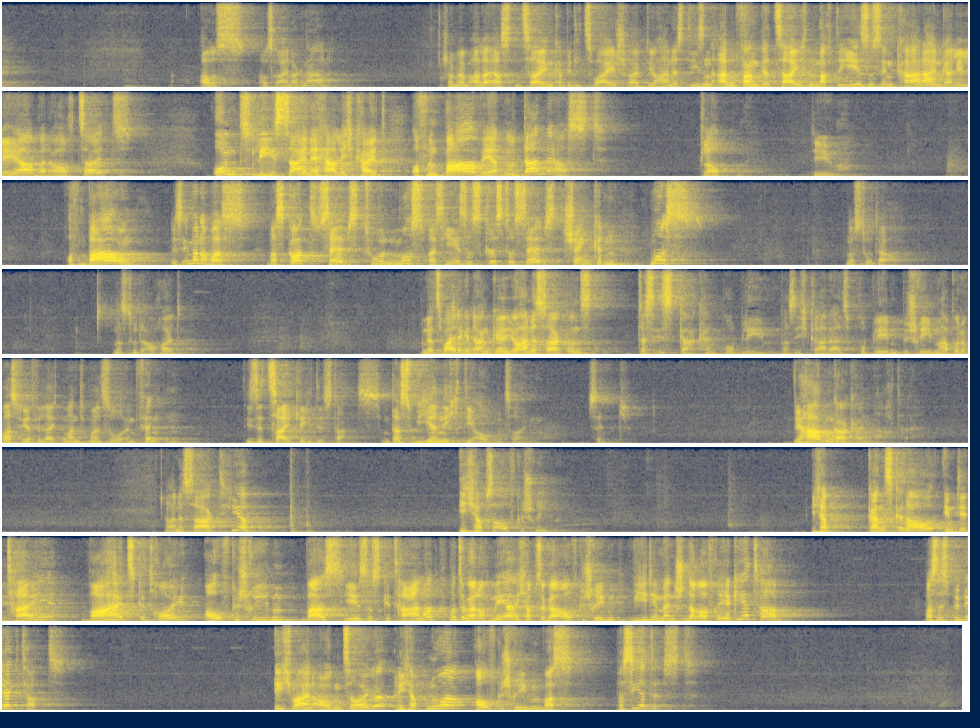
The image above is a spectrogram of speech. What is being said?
Aus, aus reiner Gnade. Schon beim allerersten Zeichen, Kapitel 2, schreibt Johannes, diesen Anfang der Zeichen machte Jesus in Kana in Galiläa bei der Hochzeit und ließ seine Herrlichkeit offenbar werden. Und dann erst glaubten die Jünger. Offenbarung ist immer noch was, was Gott selbst tun muss, was Jesus Christus selbst schenken muss. Und das tut er auch. Und das tut er auch heute. Und der zweite Gedanke, Johannes sagt uns, das ist gar kein Problem, was ich gerade als Problem beschrieben habe oder was wir vielleicht manchmal so empfinden, diese zeitliche Distanz und dass wir nicht die Augenzeugen sind. Wir haben gar keinen Nachteil. Johannes sagt, hier, ich habe es aufgeschrieben. Ich habe ganz genau im Detail wahrheitsgetreu aufgeschrieben, was Jesus getan hat und sogar noch mehr. Ich habe sogar aufgeschrieben, wie die Menschen darauf reagiert haben, was es bewirkt hat. Ich war ein Augenzeuge und ich habe nur aufgeschrieben, was passiert ist.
